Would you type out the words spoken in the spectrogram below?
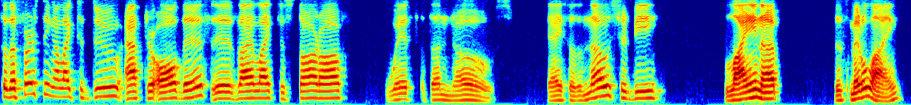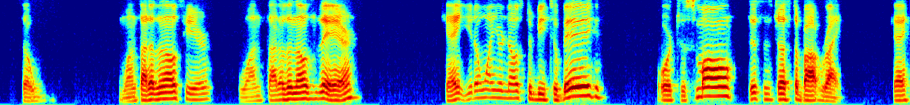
So the first thing I like to do after all this is I like to start off with the nose. Okay. So the nose should be lining up this middle line. So one side of the nose here, one side of the nose there. Okay, you don't want your nose to be too big or too small. This is just about right. Okay.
